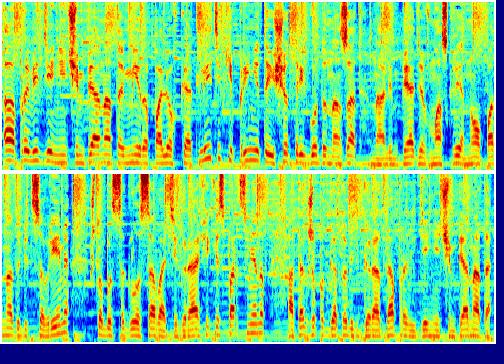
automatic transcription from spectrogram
о проведении чемпионата мира по легкой атлетике принято еще три года назад на Олимпиаде в Москве, но понадобится время, чтобы согласовать и графики спортсменов, а также подготовить города проведения чемпионата.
